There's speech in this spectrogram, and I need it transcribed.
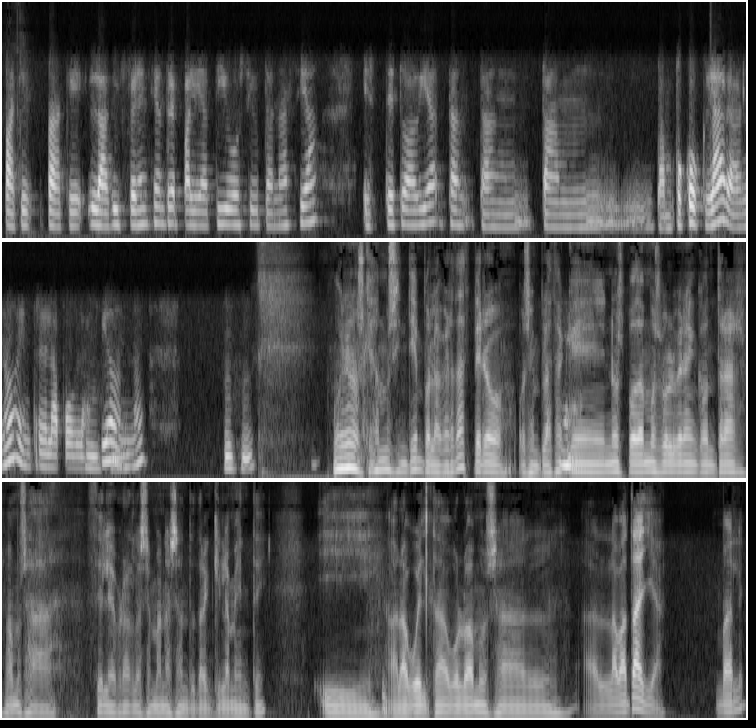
para que, para que la diferencia entre paliativos y eutanasia esté todavía tan tan tan tan poco clara no entre la población no bueno nos quedamos sin tiempo la verdad pero os emplazo a que nos podamos volver a encontrar. Vamos a celebrar la Semana Santa tranquilamente y a la vuelta volvamos al, a la batalla vale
